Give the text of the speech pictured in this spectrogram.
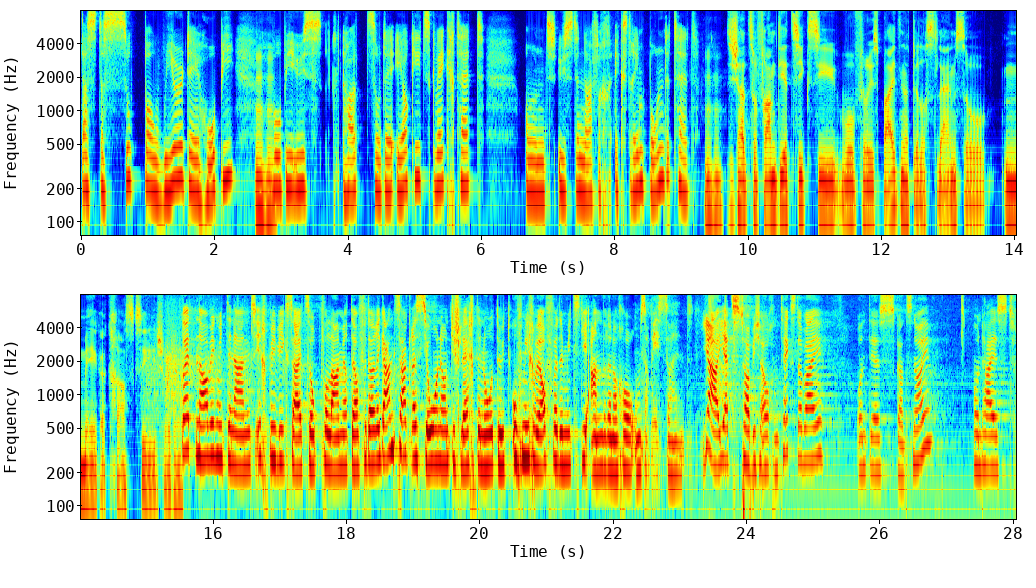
Das, das super weirde Hobby, wo bei uns halt so den Ehrgeiz geweckt hat und uns dann einfach extrem gebondet hat. Es war halt so vor allem die Zeit, wo für uns beide natürlich Slam so mega krass war, oder? Guten Abend miteinander. Ich bin, wie gesagt, das Opferlamm. Ihr dürft eure ganzen Aggressionen und die schlechten Noten heute auf mich werfen, damit die anderen nachher umso besser haben. Ja, jetzt habe ich auch einen Text dabei und der ist ganz neu und heißt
